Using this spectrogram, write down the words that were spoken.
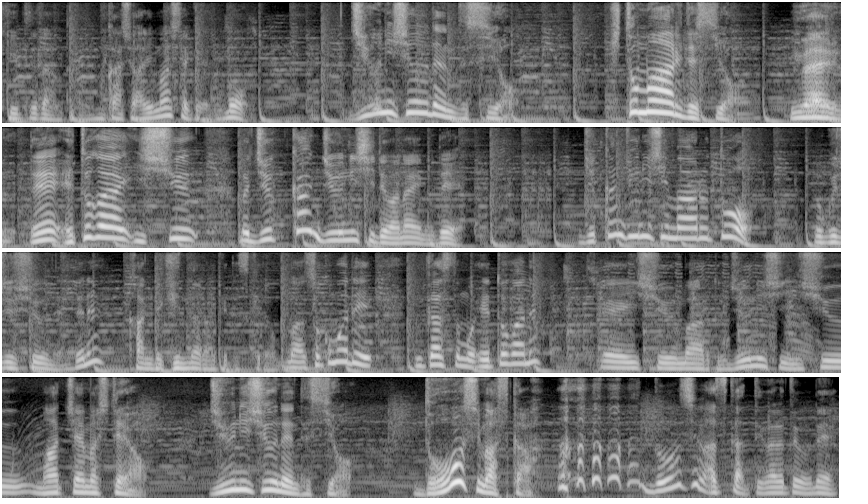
聞いてたのとか昔ありましたけれども、12周年ですよ。一回りですよ。いわゆる。で、干支が一周、10巻12子ではないので、10巻12子回ると、60周年でね、還暦になるわけですけど、まあそこまで生かすとも、干支がね、えー、1周回ると、12子1周回っちゃいましたよ。12周年ですよ。どうしますか？どうしますかって言われてもね、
